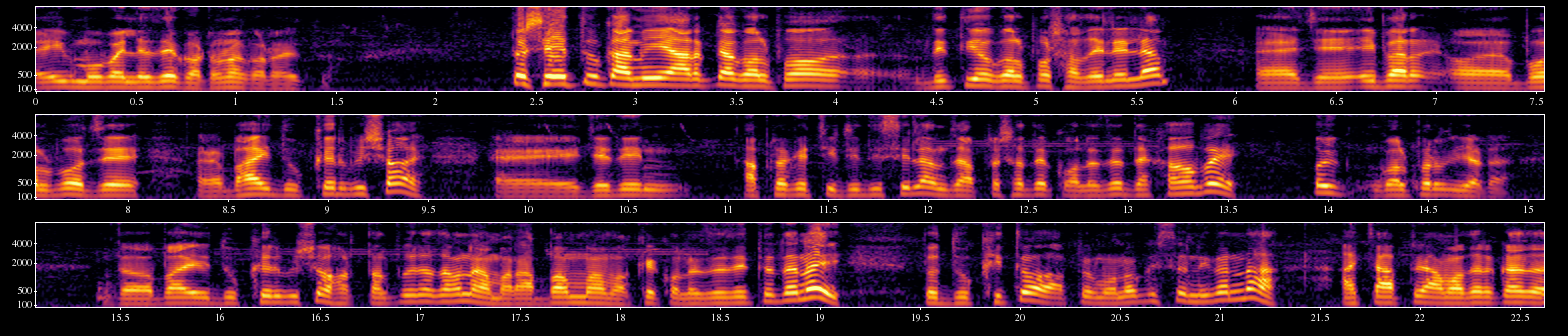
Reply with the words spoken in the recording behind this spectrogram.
এই মোবাইলে যে ঘটনা করা হতো তো সেহেতু আমি আর একটা গল্প, দ্বিতীয় গল্প সাজাই নিলাম। যে এইবার বলব যে ভাই দুঃখের বিষয় যেদিন আপনাকে চিঠি দিছিলাম যে আপনার সাথে কলেজে দেখা হবে, ওই গল্পের ইয়েটা। তো ভাই দুঃখের বিষয়, হরতাল পইরা যাও না, আমার আব্বা আম্মা আমাকে কলেজে যেতে দেয় নাই। তো দুঃখিত, আপনি মনে কিছু নেবেন না। আচ্ছা আপনি আমাদের কাছে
